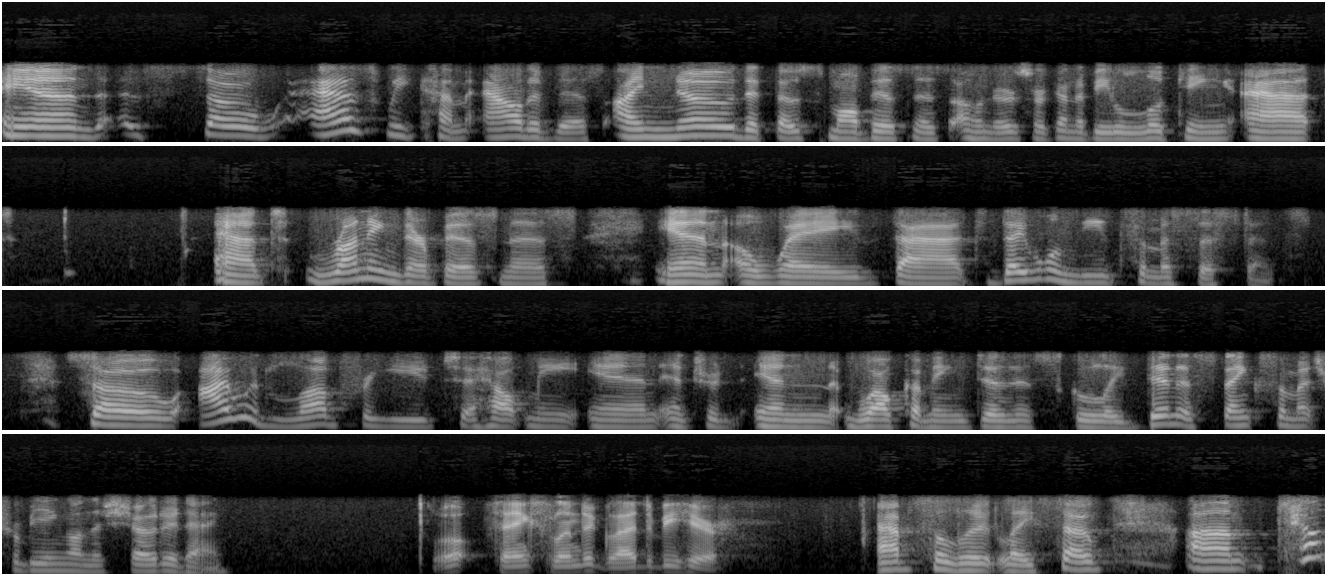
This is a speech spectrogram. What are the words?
And so, as we come out of this, I know that those small business owners are going to be looking at at running their business in a way that they will need some assistance. So I would love for you to help me in in welcoming Dennis Schooley. Dennis, thanks so much for being on the show today. Well, thanks, Linda. Glad to be here. Absolutely. So, um, tell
